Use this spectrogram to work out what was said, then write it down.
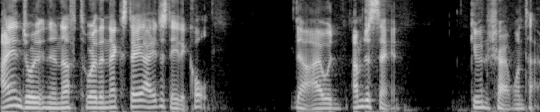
I enjoyed it enough to where the next day I just ate it cold. Yeah, I would. I'm just saying, give it a try one time.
